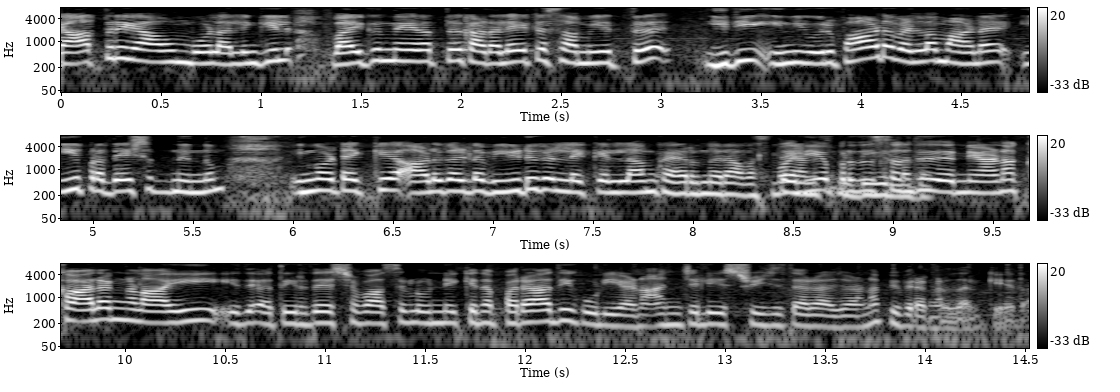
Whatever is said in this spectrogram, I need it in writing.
രാത്രിയാവുമ്പോൾ അല്ലെങ്കിൽ വൈകുന്നേരത്ത് കടലേറ്റ സമയത്ത് ഇനി ഇനി ഒരുപാട് വെള്ളമാണ് ഈ പ്രദേശത്ത് നിന്നും ഇങ്ങോട്ടേക്ക് ആളുകളുടെ വീടുകളിലേക്കെല്ലാം കയറുന്ന ഒരു അവസ്ഥയാണ് വലിയ പ്രതിസന്ധി തന്നെയാണ് കാലങ്ങളായി തീരദേശവാസികൾ ഉന്നയിക്കുന്ന പരാതി കൂടിയാണ്. അഞ്ജലി ശ്രീജിതരാജാണ് വിവരങ്ങൾ നൽകിയത്.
